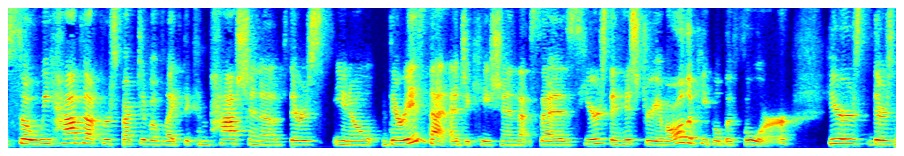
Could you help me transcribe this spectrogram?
so we have that perspective of like the compassion of there's you know there is that education that says here's the history of all the people before. Here's there's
